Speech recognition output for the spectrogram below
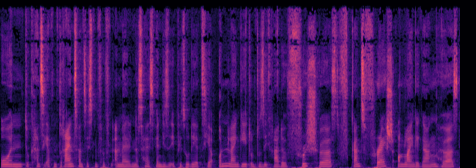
Und du kannst dich ab dem 23.05. anmelden. Das heißt, wenn diese Episode jetzt hier online geht und du sie gerade frisch hörst, ganz fresh online gegangen hörst,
